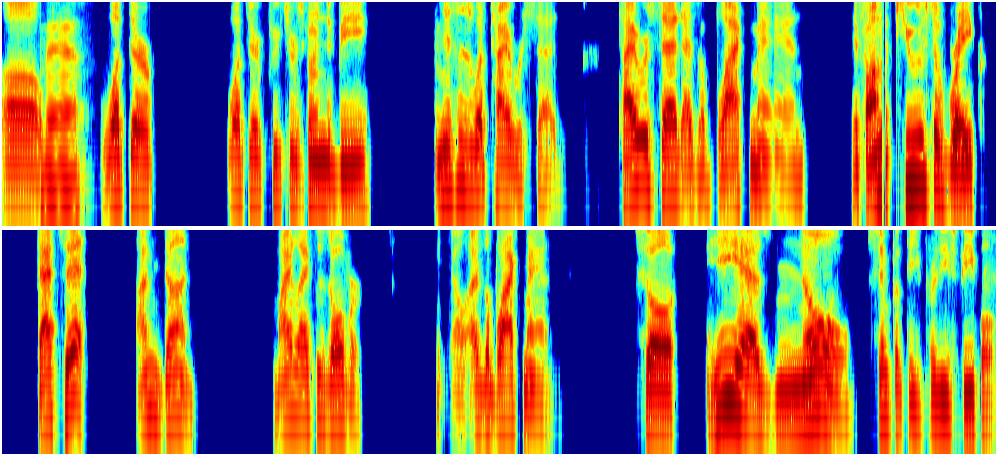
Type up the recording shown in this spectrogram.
uh, Nah. what their what their future is going to be. And this is what Tyra said. Tyra said, as a black man, if I'm accused of rape, that's it. I'm done. My life is over. You know, as a black man. So he has no sympathy for these people.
